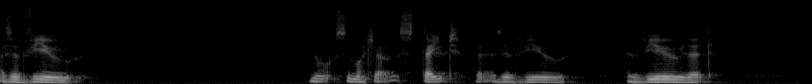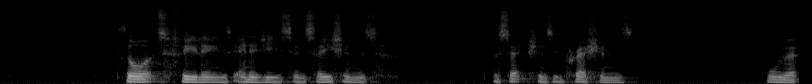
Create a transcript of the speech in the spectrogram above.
as a view, not so much a state, but as a view, a view that thoughts, feelings, energies, sensations, perceptions, impressions, all that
